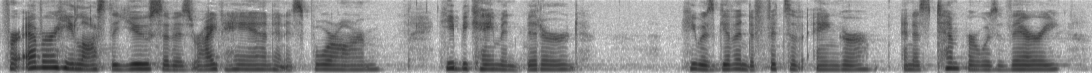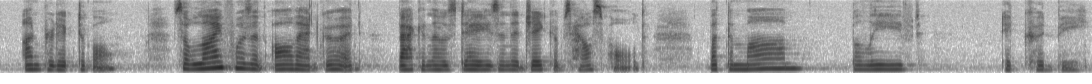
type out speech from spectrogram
Forever, he lost the use of his right hand and his forearm. He became embittered. He was given to fits of anger, and his temper was very unpredictable. So life wasn't all that good back in those days in the Jacobs household. But the mom believed it could be.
